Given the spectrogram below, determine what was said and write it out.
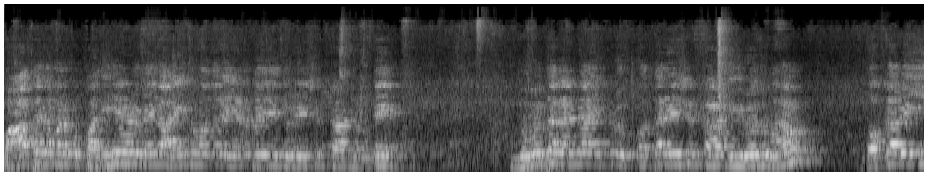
పాతగా మనకు పదిహేడు వేల ఐదు వందల ఎనభై ఐదు రేషన్ కార్డులు ఉంటే నూతనంగా ఇప్పుడు కొత్త రేషన్ కార్డు ఈరోజు మనం ఒక వెయ్యి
